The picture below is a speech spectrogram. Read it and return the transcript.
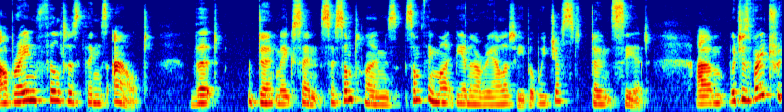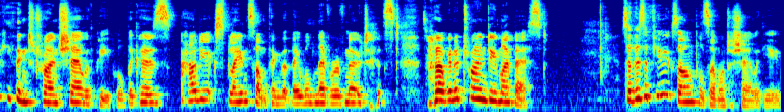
Our brain filters things out that don't make sense. So sometimes something might be in our reality, but we just don't see it. Um, which is a very tricky thing to try and share with people because how do you explain something that they will never have noticed? So I'm going to try and do my best. So there's a few examples I want to share with you.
